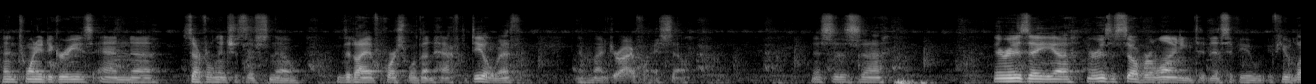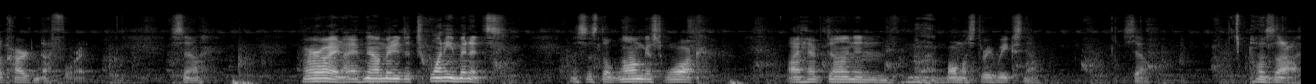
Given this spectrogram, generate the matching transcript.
than 20 degrees and uh, several inches of snow that I, of course, will then have to deal with in my driveway. So this is uh, there is a uh, there is a silver lining to this if you if you look hard enough for it. So, all right, I have now made it to 20 minutes. This is the longest walk I have done in almost three weeks now. So, huzzah!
